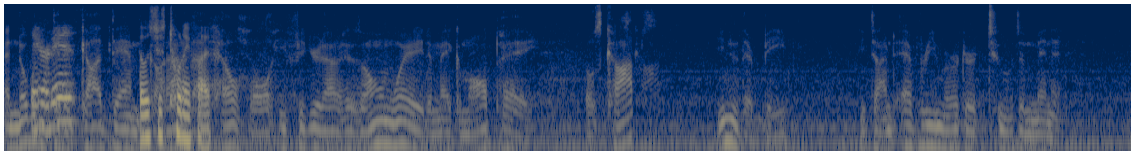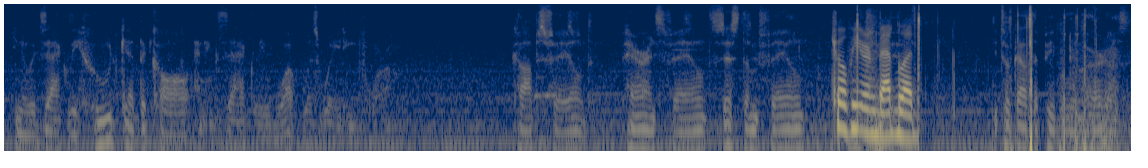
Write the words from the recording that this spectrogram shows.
And nobody There it did is. goddamn It was just 25. that hellhole. He figured out his own way to make them all pay. Those cops, he knew their beat. He timed every murder to the minute. He knew exactly who'd get the call and exactly what was waiting for him. Cops failed, parents failed, system failed. Trophy earned bad blood. He took out the people who hurt us.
